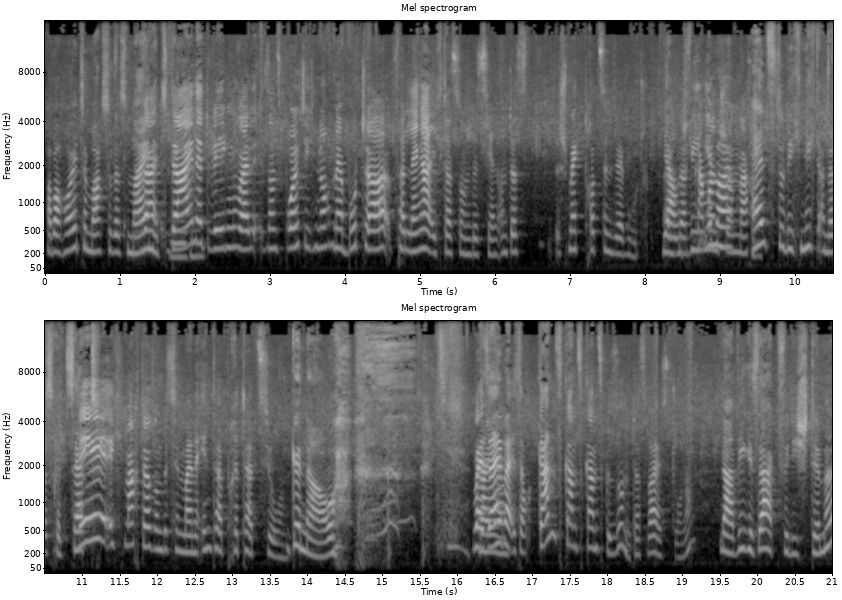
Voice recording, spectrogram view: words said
Aber heute machst du das meinetwegen. deinetwegen, weil sonst bräuchte ich noch mehr Butter, verlängere ich das so ein bisschen. Und das schmeckt trotzdem sehr gut. Ja, Also und wie kann man immer hältst du dich nicht an das Rezept. Nee, ich mache da so ein bisschen meine Interpretation. Genau. Weil Naja. Salbei ist auch ganz, ganz, ganz gesund, das weißt du, ne? Na, wie gesagt, für die Stimme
